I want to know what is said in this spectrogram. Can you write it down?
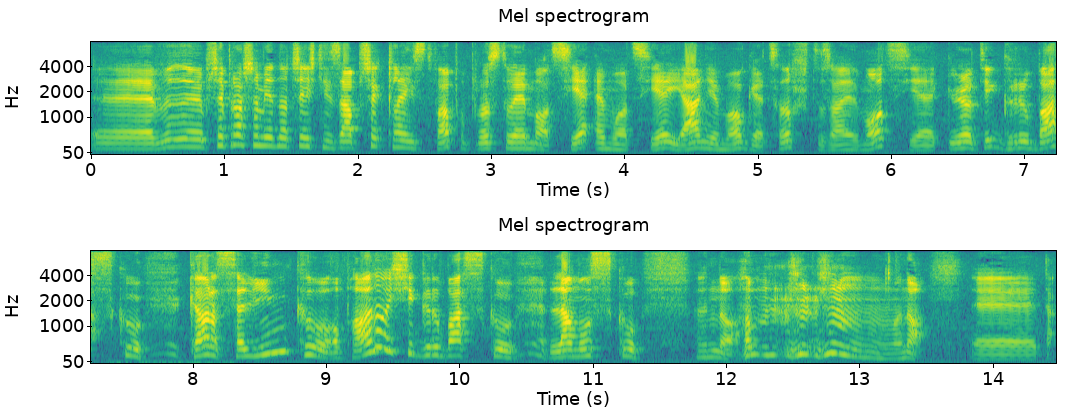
Yy, przepraszam jednocześnie za przekleństwa, po prostu emocje, emocje, ja nie mogę, coż to za emocje, ty grubasku, karselinku, opanuj się grubasku, lamusku, no, no, e, tak.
